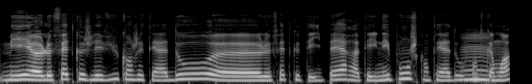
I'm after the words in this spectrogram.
mais euh, le fait que je l'ai vu quand j'étais ado, euh, le fait que t'es hyper, t'es une éponge quand t'es ado, enfin, en Mm. tout cas moi,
